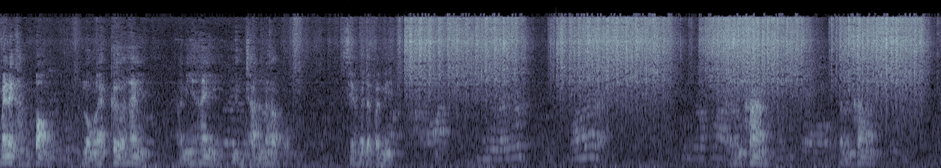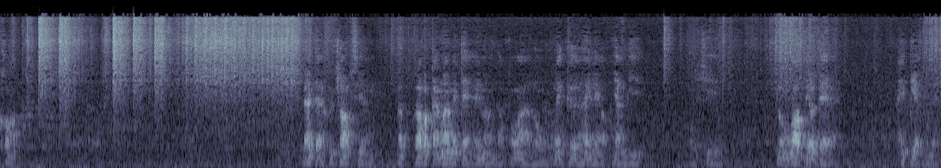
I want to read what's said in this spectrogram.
ไม่ได้ขังป้อง ลงแลกเกอร์ให้ อันนี้ให้ 1 ชั้นนะครับผม เสียงก็จะเป็นนี้ด้านข้างด้านข้างเคาะแล้วแต่คุณชอบเสียงรับรับประกันว่าไม่แตกแน่นอนครับ เพราะว่าลงแลกเกอร์ให้แล้วอย่างดี โอเค ลงรอบเดียวแต่ให้เปียกหมดเลย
